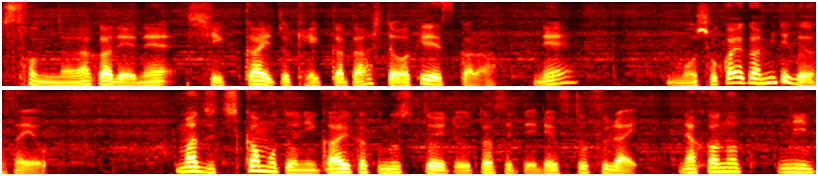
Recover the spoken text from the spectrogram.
そんな中でね、しっかりと結果出したわけですから、ね。もう初回から見てくださいよ。まず近本に外角のストレートを打たせてレフトフライ。中野に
